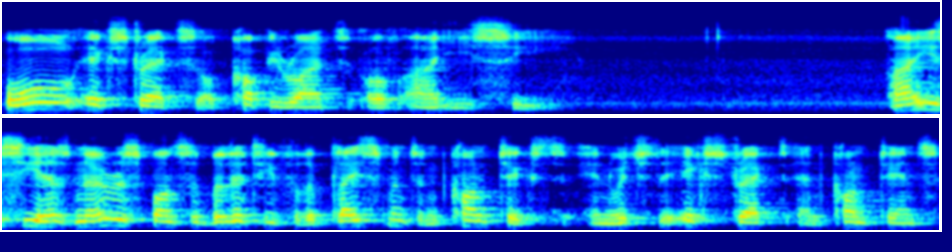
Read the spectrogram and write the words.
All extracts are copyright of IEC. IEC has no responsibility for the placement and context in which the extract and contents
